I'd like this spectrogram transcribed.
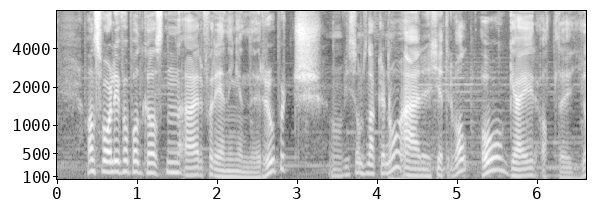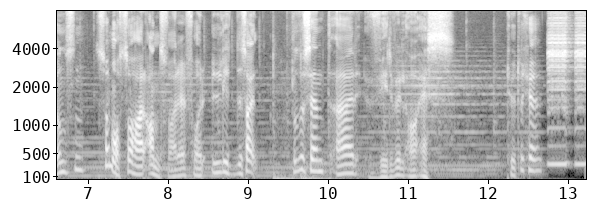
Ansvarlig for podkasten er foreningen Ropert. Og vi som snakker nå, er Kjetil Wold, Og Geir Atle Johnsen. som også har ansvaret for lyddesign. Produsent er Virvel AS. Tut og kjør.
